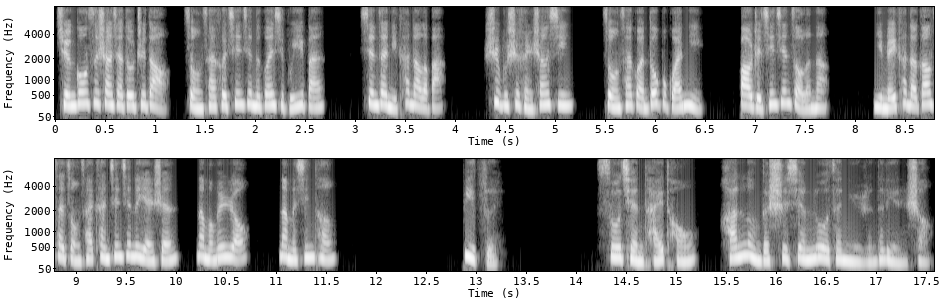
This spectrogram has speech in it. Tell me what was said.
全公司上下都知道，总裁和芊芊的关系不一般。现在你看到了吧？是不是很伤心？总裁管都不管你，抱着芊芊走了呢？你没看到刚才总裁看芊芊的眼神那么温柔，那么心疼？闭嘴！苏浅抬头，寒冷的视线落在女人的脸上。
